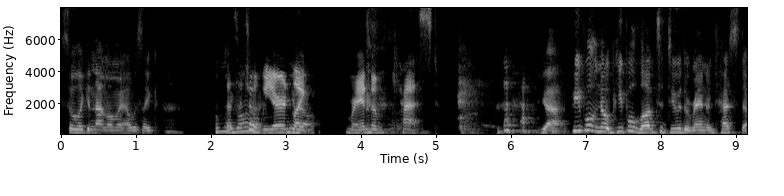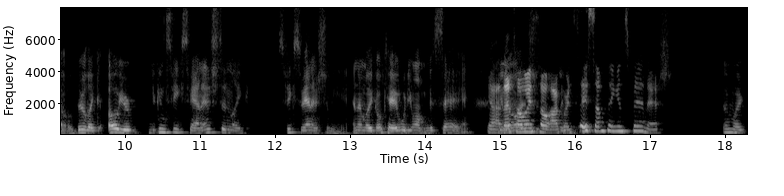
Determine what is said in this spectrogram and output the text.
So like in that moment, I was like, oh my That's god. such a weird, you like, know? random test. Yeah. People no, people love to do the random test though. They're like, oh, you're you can speak Spanish, then like speak Spanish to me. And I'm like, okay, what do you want me to say? Yeah, You that's know, always it's so like- awkward. Say something in Spanish. I'm like,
